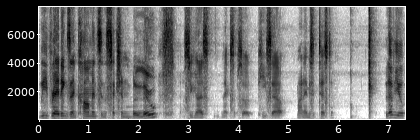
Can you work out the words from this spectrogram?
Leave ratings and comments in the section below. See you guys next episode. Peace out. My name is Testa. Love you.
